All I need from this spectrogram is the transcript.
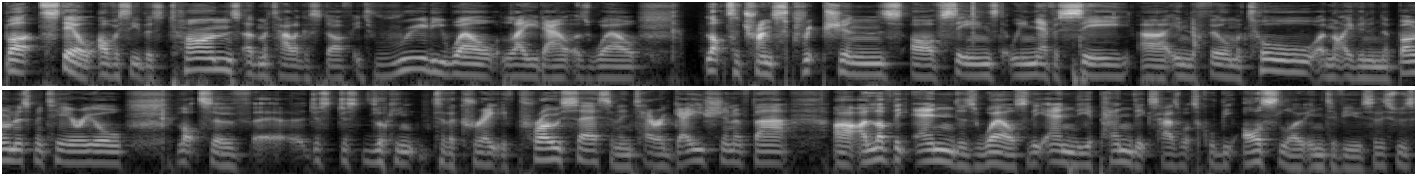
But still obviously there's tons of Metallica stuff. It's really well laid out as well lots of transcriptions of scenes that we never see uh, in the film at all, and not even in the bonus material. Lots of uh, just just looking to the creative process and interrogation of that. Uh, I love the end as well. So the end, the appendix has what's called the Oslo interview. So this was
